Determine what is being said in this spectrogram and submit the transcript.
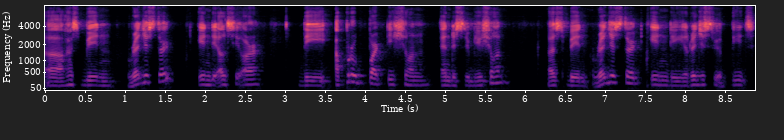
uh, has been registered in the LCR, the approved partition and distribution has been registered in the registry of deeds,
